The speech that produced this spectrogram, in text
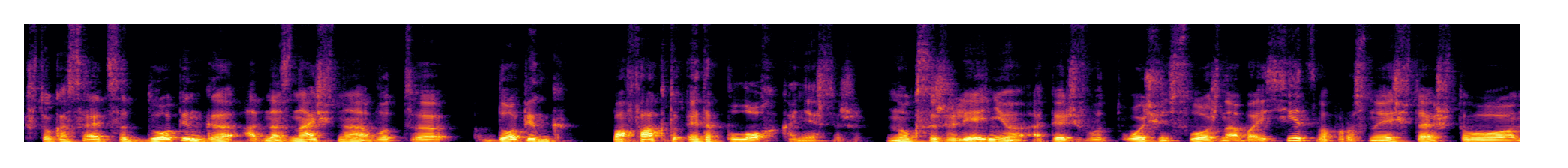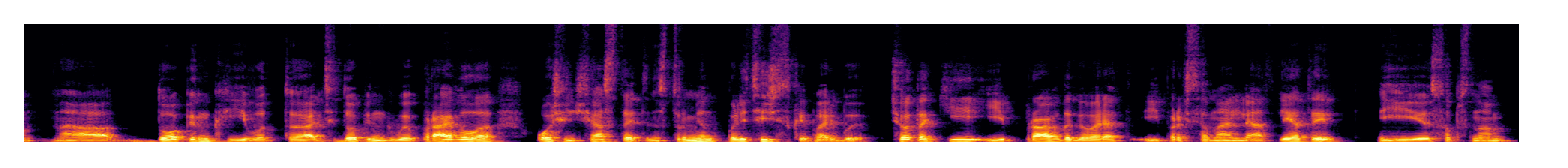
Что касается допинга, однозначно вот э, допинг по факту это плохо, конечно же. Но, к сожалению, опять же, вот очень сложно обойти этот вопрос, но я считаю, что э, допинг и вот антидопинговые правила очень часто это инструмент политической борьбы. Что такие и правда говорят и профессиональные атлеты, и, собственно,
